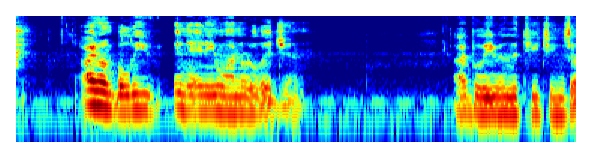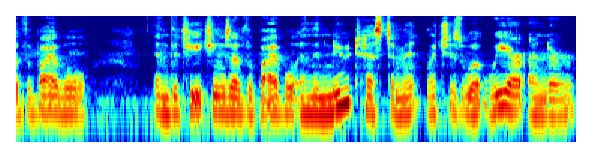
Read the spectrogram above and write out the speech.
I don't believe in any one religion. I believe in the teachings of the Bible, and the teachings of the Bible and the New Testament, which is what we are under.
